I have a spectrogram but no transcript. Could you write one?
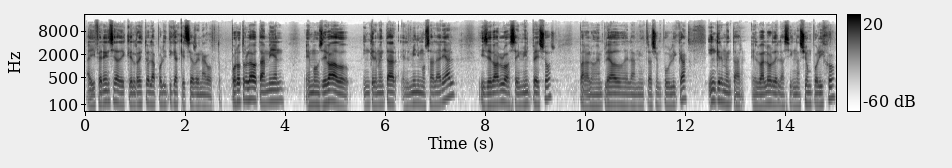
a diferencia de que el resto de las políticas que cierre en agosto. Por otro lado, también hemos llevado incrementar el mínimo salarial y llevarlo a 6 mil pesos para los empleados de la administración pública, incrementar el valor de la asignación por hijo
